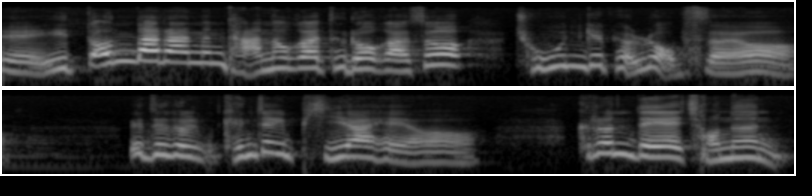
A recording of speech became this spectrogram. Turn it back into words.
예, 이 떤다라는 단어가 들어가서 좋은 게 별로 없어요. 그래서 굉장히 비하해요. 그런데 저는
